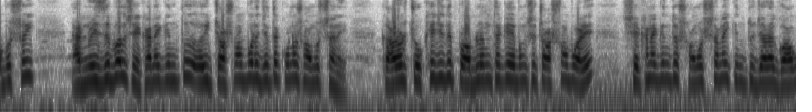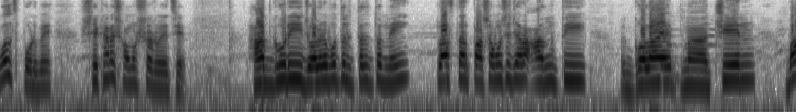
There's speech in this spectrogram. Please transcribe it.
অবশ্যই অ্যাডমিজেবল সেখানে কিন্তু ওই চশমা পরে যেতে কোনো সমস্যা নেই। কারোর চোখে যদি প্রবলেম থাকে এবং সে চশমা পরে, সেখানে কিন্তু সমস্যা নেই। কিন্তু যারা গগলস পরবে, সেখানে সমস্যা রয়েছে। হাত ঘড়ি, জলের বোতল ইত্যাদি তো নেই। প্লাস তার পাশাপাশি যারা আংটি, গলায় চেন বা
